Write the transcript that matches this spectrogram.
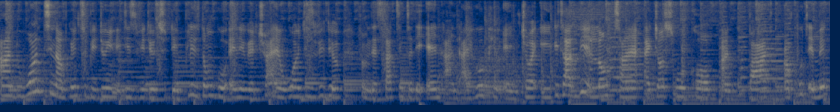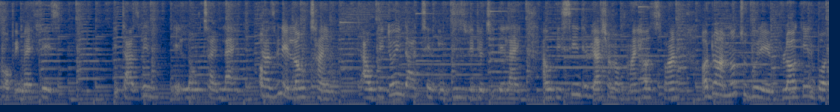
And one thing i'm going to be doing in this video today please don't go anywhere. Try and watch this video from the starting to the end and i hope you enjoy it. It has been a long time. I just woke up and bathed and put a makeup in my face it has been a long time like it has been a long time. I will be doing that thing in this video today like i will be seeing the reaction of my husband. Although i'm not too good in vlogging but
